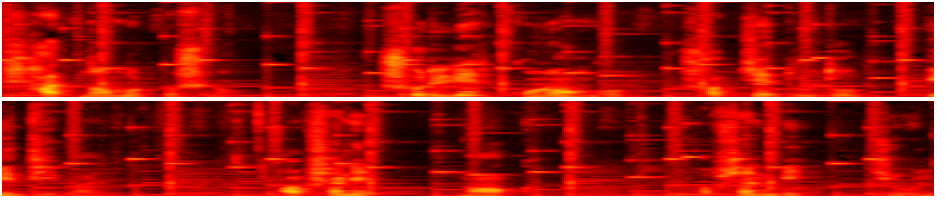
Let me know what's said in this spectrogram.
সাত নম্বর প্রশ্ন, শরীরের কোন অঙ্গ সবচেয়ে দ্রুত বৃদ্ধি পায়? অপশানে নখ অপশান বি, চুল,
